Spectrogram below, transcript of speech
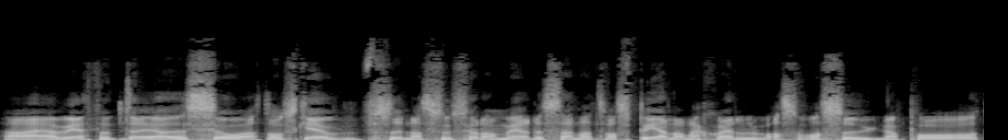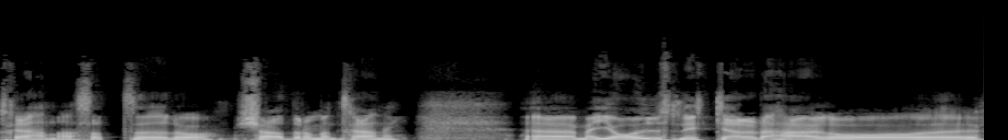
ja, jag vet inte. Jag såg att de skrev på sina sociala medier sen att det var spelarna själva som var sugna på att träna. Så att, uh, då körde de en träning. Men jag utnyttjade det här och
